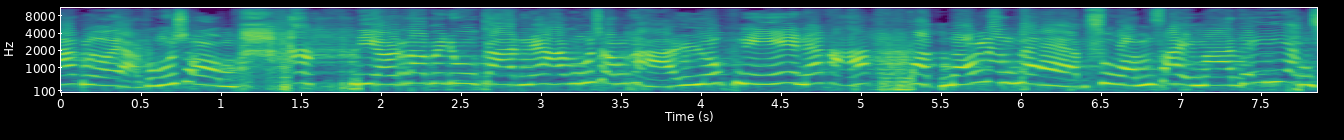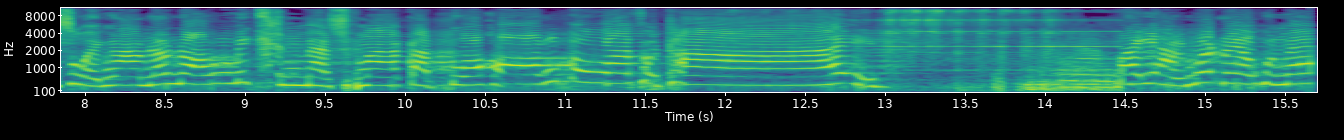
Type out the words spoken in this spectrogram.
มากเลยอะคุณผู้ชมอะเดี๋ยวเราไปดูกันนะคะคุณผู้ชมค่ะลุคนี้นะคะ กับน้องนางแบบสวมใส่มาได้อย่างสวยงามแล้วน้องมิกแอนแมชมากับตัวของสองตัวสุดท้าย ไปอย่างรวดเร็วคุณแม่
